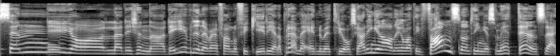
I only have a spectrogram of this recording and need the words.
sen jag lärde känna dig Evelina i varje fall och fick reda på det här med endometrios. Jag hade ingen aning om att det fanns någonting som hette ens där.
